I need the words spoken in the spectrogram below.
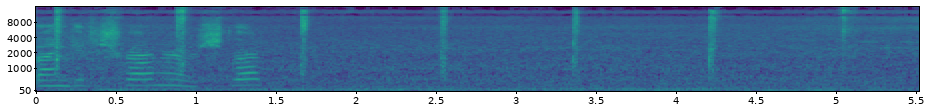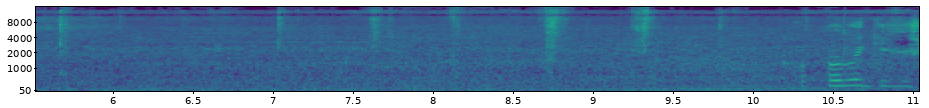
Buradan giriş vermemişler. Kapalı giriş.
